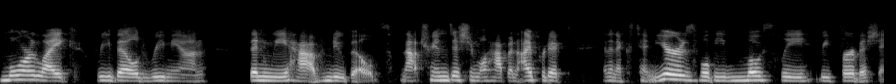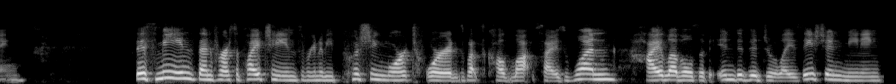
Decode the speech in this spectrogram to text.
more like rebuild, reman than we have new builds. That transition will happen, I predict, in the next 10 years, will be mostly refurbishing. This means then for our supply chains, we're going to be pushing more towards what's called lot size one, high levels of individualization, meaning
